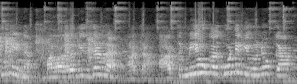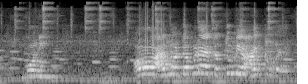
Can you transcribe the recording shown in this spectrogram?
तुम्ही ना मला लगेच द्या ना. आता आता मी येऊ का? गोणी घेऊन येऊ का? गोणी. ओ हॅलो डबडे का? तुम्ही ऐकलं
